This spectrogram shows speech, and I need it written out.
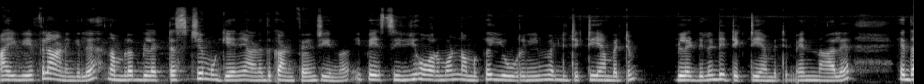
ഐ വി എഫിലാണെങ്കിൽ നമ്മൾ ബ്ലഡ് ടെസ്റ്റ് മുഖേനയാണ് ഇത് കൺഫേം ചെയ്യുന്നത്. ഇപ്പോൾ എസ് സി ജി ഹോർമോൺ നമുക്ക് യൂറിനിൽ ഡിറ്റക്ട് ചെയ്യാൻ പറ്റും. ബ്ലഡിലും ഡിറ്റക്റ്റ് ചെയ്യാൻ പറ്റും. എന്നാൽ ഇത്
